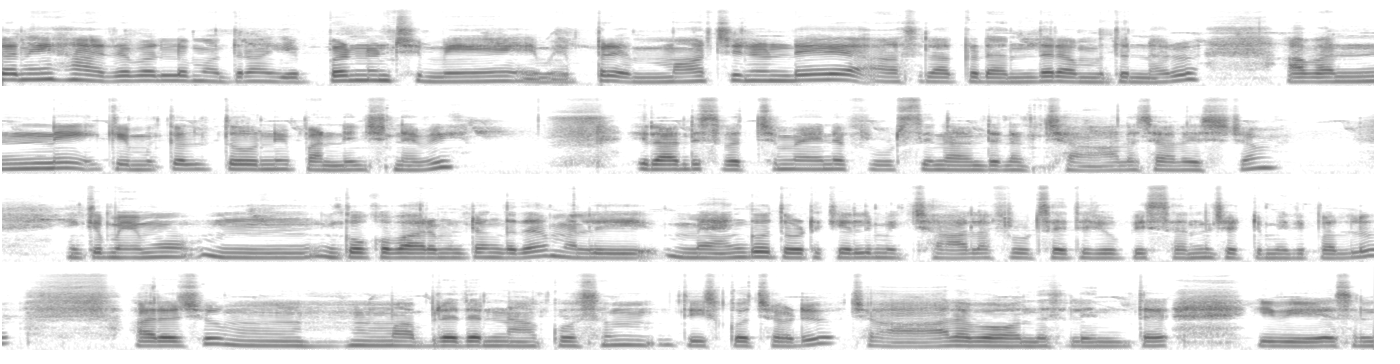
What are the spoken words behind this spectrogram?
కానీ హైదరాబాద్లో మాత్రం ఎప్పటి నుంచి మే ఎప్పుడు మార్చి నుండే అసలు అక్కడ అందరు అమ్ముతున్నారు. అవన్నీ కెమికల్తోని పండించినవి. ఇలాంటి స్వచ్ఛమైన ఫ్రూట్స్ తినాలంటే నాకు చాలా చాలా ఇష్టం. ఇంకా మేము ఇంకొక వారం ఉంటాం కదా మళ్ళీ మ్యాంగో తోటకి వెళ్ళి మీకు చాలా ఫ్రూట్స్ అయితే చూపిస్తాను చెట్టు మీది పళ్ళు. ఆ రోజు మా బ్రదర్ నా కోసం తీసుకొచ్చాడు. చాలా బాగుంది అసలు ఇంత ఇవి అసలు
